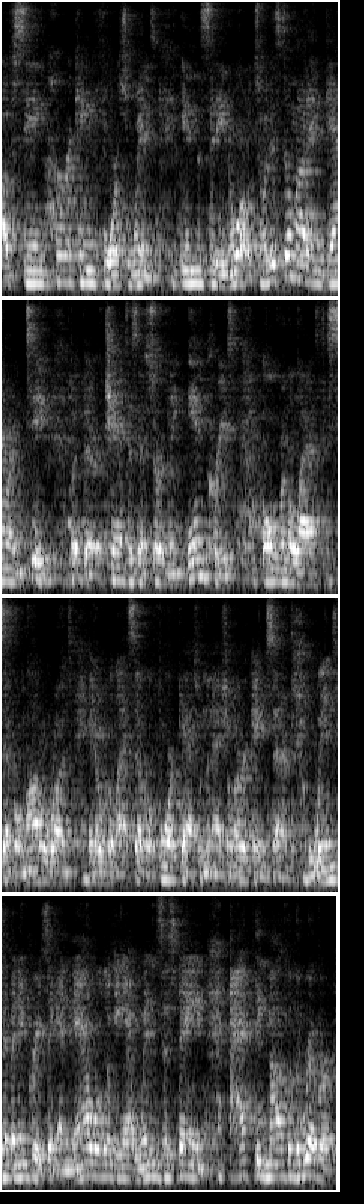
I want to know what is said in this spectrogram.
of seeing hurricane force winds in the city of New Orleans. So it is still not a guarantee, but the chances have certainly increased over the last several model runs and over the last several forecast from the National Hurricane Center. Winds have been increasing, and now we're looking at winds sustained at the mouth of the river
